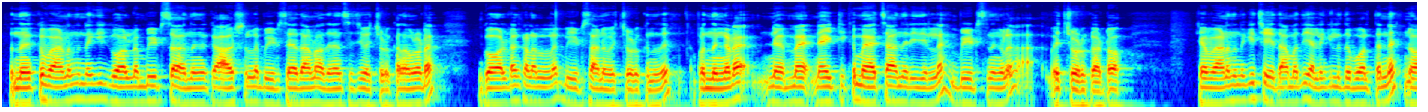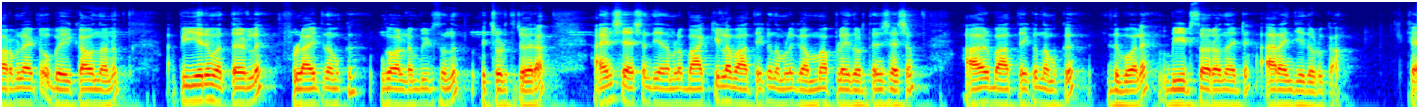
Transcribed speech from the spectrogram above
അപ്പോൾ നിങ്ങൾക്ക് വേണമെന്നുണ്ടെങ്കിൽ ഗോൾഡൻ ബീഡ്സ് നിങ്ങൾക്ക് ആവശ്യമുള്ള ബീഡ്സ് ഏതാണോ അതിനനുസരിച്ച് വെച്ച് കൊടുക്കാം. നമ്മളുടെ ഗോൾഡൻ കളറിലുള്ള ബീഡ്സ് ആണ് വെച്ച് കൊടുക്കുന്നത്. അപ്പം നിങ്ങളുടെ നൈറ്റിക്ക് മാച്ച് ആകുന്ന രീതിയിലുള്ള ബീഡ്സ് നിങ്ങൾ വെച്ച് കൊടുക്കുക കേട്ടോ. ഓക്കെ വേണമെന്നുണ്ടെങ്കിൽ ചെയ്താൽ മതി. അല്ലെങ്കിൽ ഇതുപോലെ തന്നെ നോർമലായിട്ട് ഉപയോഗിക്കാവുന്നതാണ്. അപ്പോൾ ഈ ഒരു മെത്തേഡിൽ ഫുള്ളായിട്ട് നമുക്ക് ഗോൾഡൻ ബീഡ്സ് ഒന്ന് വെച്ച് കൊടുത്തിട്ട് വരാം. അതിന് ശേഷം എന്ത് ചെയ്യുക നമ്മൾ ബാക്കിയുള്ള ഭാഗത്തേക്ക് നമ്മൾ ഗം അപ്ലൈ ചെയ്ത് കൊടുത്തതിന് ശേഷം ആ ഒരു ഭാഗത്തേക്ക് നമുക്ക് ഇതുപോലെ ബീഡ്സ് ഓരോന്നായിട്ട് അറേഞ്ച് ചെയ്ത് കൊടുക്കാം. ഓക്കെ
